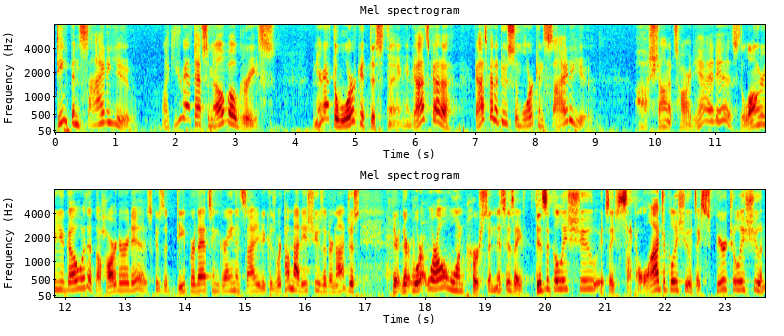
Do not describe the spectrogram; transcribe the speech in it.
deep inside of you. Like you're gonna have to have some elbow grease. And you're gonna have to work at this thing. And God's gotta God's gotta do some work inside of you. Oh, Sean, it's hard. Yeah, it is. The longer you go with it, the harder it is because the deeper that's ingrained inside of you. Because we're talking about issues that are not just, they're, they're, we're, we're all one person. This is a physical issue, it's a psychological issue, it's a spiritual issue. In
